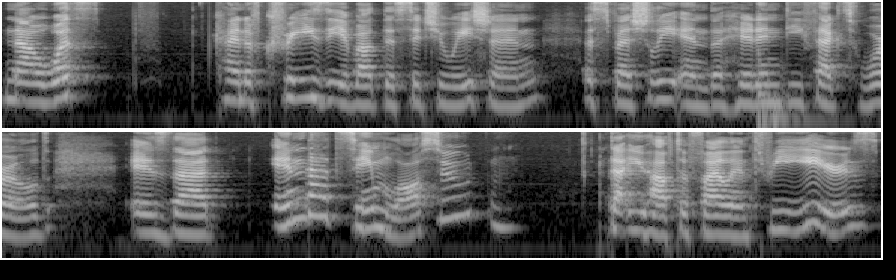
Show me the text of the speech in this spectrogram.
Now, what's kind of crazy about this situation, especially in the hidden defects world, is that in that same lawsuit that you have to file in three years,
